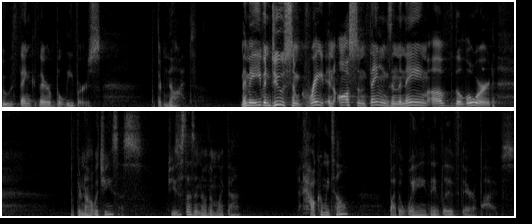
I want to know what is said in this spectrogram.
who think they're believers, but they're not. They may even do some great and awesome things in the name of the Lord, but they're not with Jesus. Jesus doesn't know them like that. And how can we tell? By the way they live their lives.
